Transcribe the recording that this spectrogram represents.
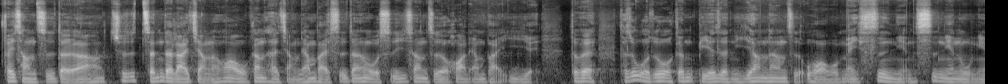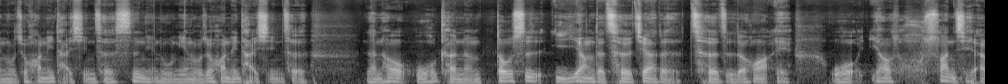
非常值得啊！就是真的来讲的话，我刚才讲两百四，但是我实际上只有花两百一耶，对不对？可是我如果跟别人一样那样子，哇！我每四年、四年、五年我就换一台新车，四年、五年我就换一台新车，然后我可能都是一样的车价的车子的话，诶，我要算起来，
